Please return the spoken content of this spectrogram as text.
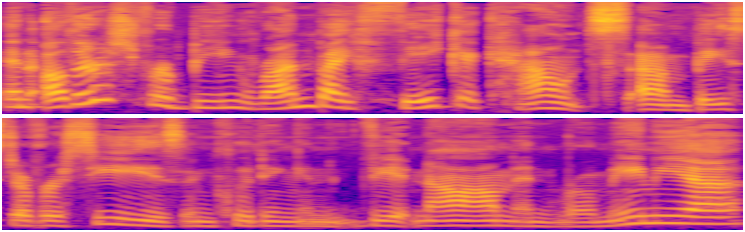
and others for being run by fake accounts um, based overseas, including in Vietnam and Romania.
